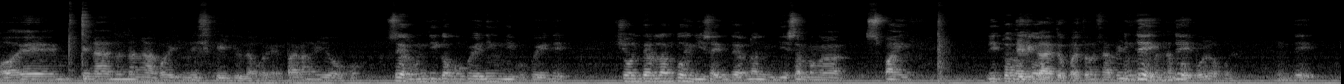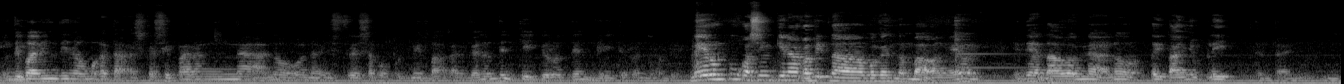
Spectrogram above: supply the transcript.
O eh, pinano na nga ako, in-schedule ako eh. Parang ayoko. Sir, hindi ka po pwedeng hindi po pwede. Shoulder lang to, hindi sa internal, hindi sa mga spine. Dito na to. Delikado ba to? Sabi Hindi, hindi, hindi. Hindi. Hindi ba hindi na ako makataas kasi parang na ano ako, na-stress ako pag may bakal. Ganon din, kikirot din later on sabi. Meron po kasing kinakabit na magandang bakal ngayon. Yung tinatawag na ano, titanium plate. Tandaan nyo. Hmm.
